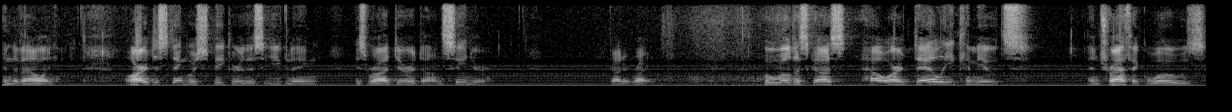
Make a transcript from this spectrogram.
in the valley. Our distinguished speaker this evening is Rod Diridon, Sr. Got it right. who will discuss how our daily commutes and traffic woes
